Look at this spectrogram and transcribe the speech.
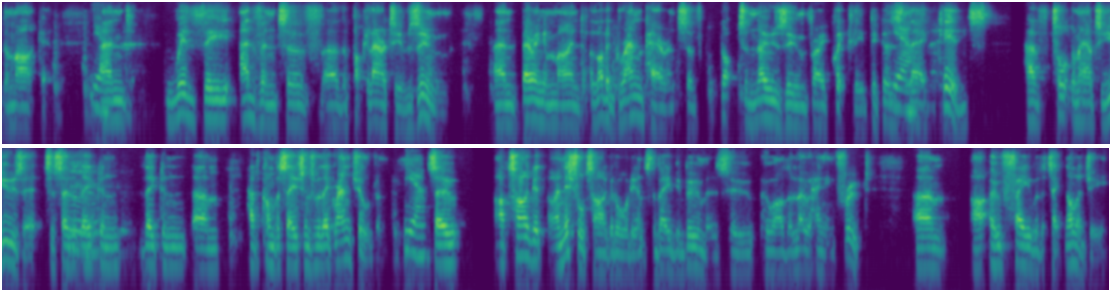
the market. Yeah. And with the advent of uh, the popularity of Zoom, and bearing in mind, a lot of grandparents have got to know Zoom very quickly because yeah. their kids have taught them how to use it to, so that mm. they can they can um, have conversations with their grandchildren. Yeah. So our target, our initial target audience, the baby boomers, who who are the low hanging fruit, um, are au fait with the technology.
